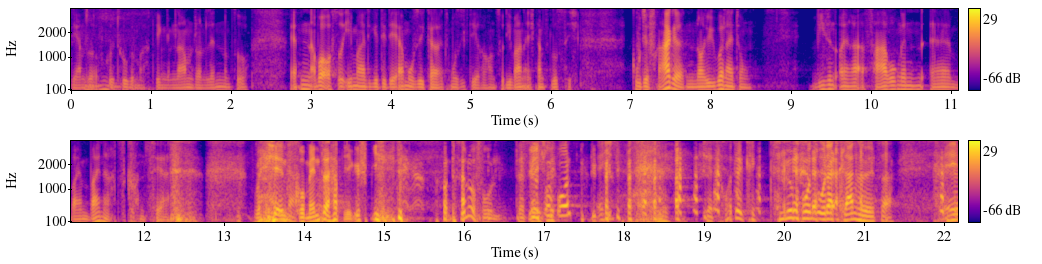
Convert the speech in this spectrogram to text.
Die haben so Mhm. auf Kultur gemacht, wegen dem Namen John Lennon und so. Wir hatten aber auch so ehemalige DDR-Musiker als Musiklehrer und so, die waren echt ganz lustig. Gute Frage, neue Überleitung. Wie sind eure Erfahrungen äh, beim Weihnachtskonzert? Welche Instrumente habt ihr gespielt? Und Xylophon. Xylophon? Echt? Der Trottel kriegt Xylophon oder Klanghölzer. Ey,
